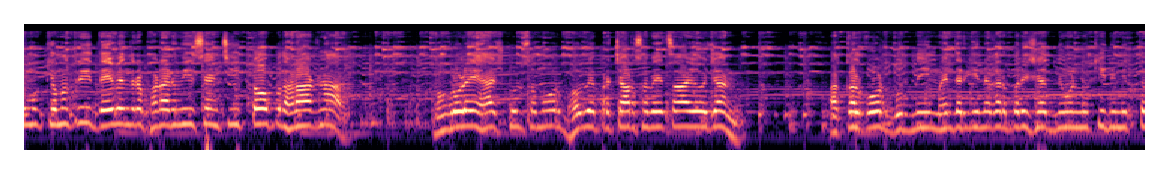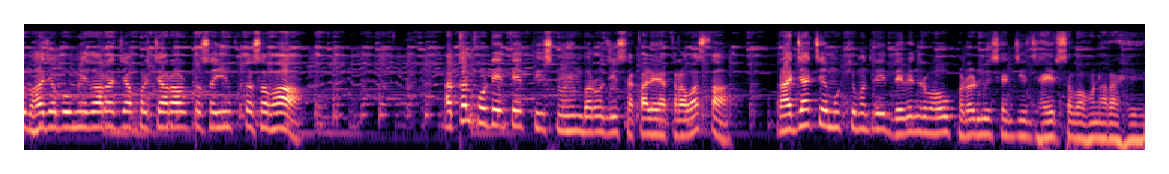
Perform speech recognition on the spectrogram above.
मुख्यमंत्री देवेंद्र फडणवीस यांची तोप धडाडणार. मंगरुळे हायस्कूल समोर भव्य प्रचार सभेचं आयोजन. अक्कलकोट दुधनी महेंदरगी नगर परिषद निवडणुकीनिमित्त भाजप उमेदवाराच्या प्रचारार्थ संयुक्त सभा. अक्कलकोट येथे तीस नोव्हेंबर रोजी सकाळी अकरा वाजता राज्याचे मुख्यमंत्री देवेंद्रभाऊ फडणवीस यांची जाहीर सभा होणार आहे.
